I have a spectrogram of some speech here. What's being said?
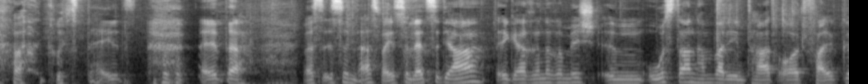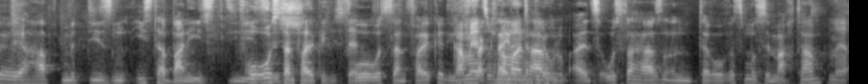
Aber größtenteils. Alter, was ist denn das? Weißt du, letztes Jahr, ich erinnere mich, im Ostern haben wir den Tatort Falke gehabt mit diesen Easter Bunnies. Die Frohe Ostern, Falke hieß der. Frohe Ostern Falke, die Kam sich jetzt verkleidet haben, als Osterhasen und Terrorismus gemacht haben. Ja,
